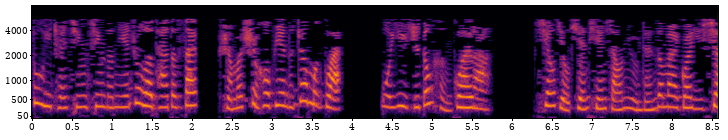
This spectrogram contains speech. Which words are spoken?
陆亦辰轻轻的捏住了他的腮，什么时候变得这么乖？我一直都很乖啦。萧九甜甜小女人的卖乖一笑，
